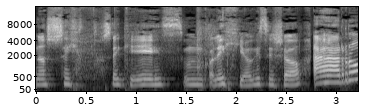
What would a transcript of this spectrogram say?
no sé, no sé qué es, un colegio, qué sé yo, agarró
